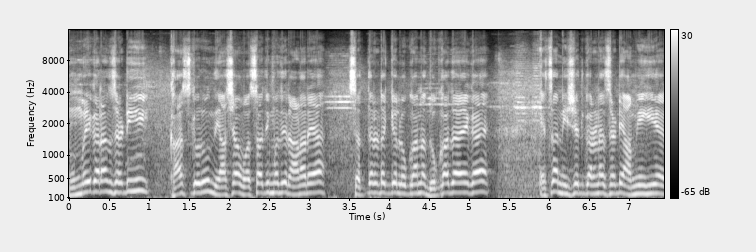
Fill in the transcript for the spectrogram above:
मुंबईकरांसाठी खास करून अशा वसाहतीमध्ये राहणाऱ्या सत्तर टक्के लोकांना धोकादायक आहे. याचा निषेध करण्यासाठी आम्ही ही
